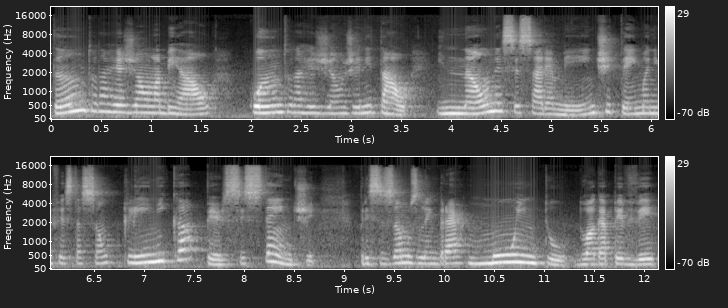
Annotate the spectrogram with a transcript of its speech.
tanto na região labial quanto na região genital e não necessariamente tem manifestação clínica persistente. Precisamos lembrar muito do HPV,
